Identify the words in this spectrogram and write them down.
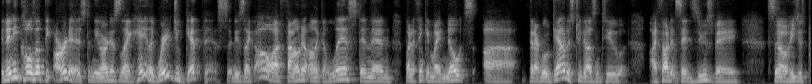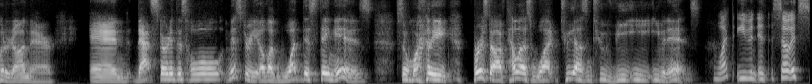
and then he calls up the artist, and the artist's like, hey, like, where did you get this? And he's like, oh, I found it on like a list. And then, but I think in my notes uh, that I wrote down is 2002, I thought it said Zoozve, so he just put it on there. And that started this whole mystery of like what this thing is. So Marley, first off, tell us what 2002 VE even is. What even is so it's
